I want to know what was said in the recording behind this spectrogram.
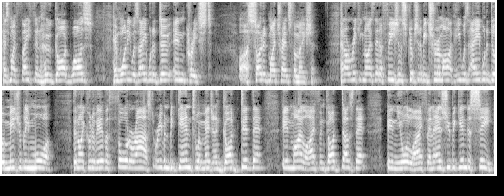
As my faith in who God was and what He was able to do increased, oh, so did my transformation. And I recognize that Ephesians scripture to be true in my life. He was able to do immeasurably more than I could have ever thought or asked or even began to imagine. And God did that in my life, and God does that in your life. And as you begin to see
